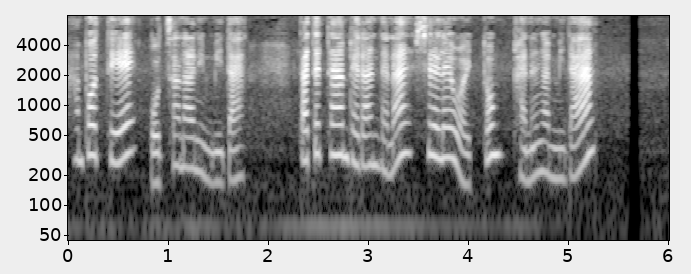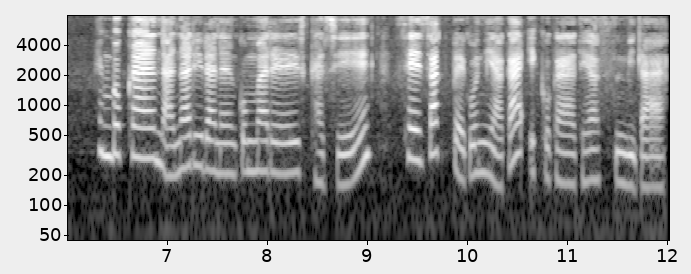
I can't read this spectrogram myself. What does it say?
한 포트에 5,000원입니다. 따뜻한 베란다나 실내 활동 가능합니다. 행복한 나날이라는 꽃말을 가진 세작 베고니아가 입고가 되었습니다.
